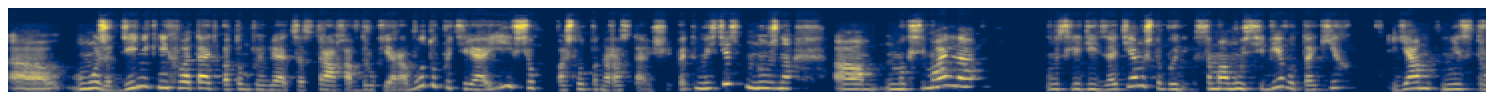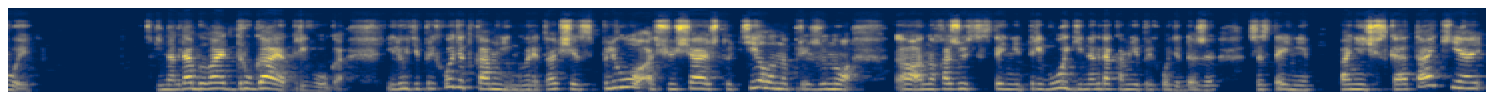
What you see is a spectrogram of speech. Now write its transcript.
А, может денег не хватать, потом появляется страх, а вдруг я работу потеряю, и все пошло по нарастающей. Поэтому, естественно, нужно а, максимально следить за тем, чтобы самому себе вот таких ям не строить. Иногда бывает другая тревога. И люди приходят ко мне и говорят, вообще сплю, ощущаю, что тело напряжено, а, нахожусь в состоянии тревоги. Иногда ко мне приходят даже в состоянии панической атаки,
